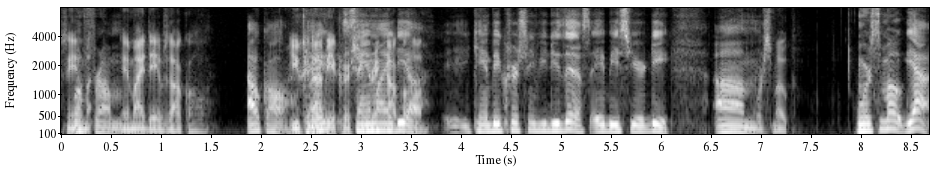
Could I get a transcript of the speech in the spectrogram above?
See, in, but my, from in my day, it was alcohol. alcohol. You cannot okay? be a Christian Same idea. alcohol. You can't be a Christian if you do this, A, B, C, or D. Um, or smoke. Or smoke, yeah.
